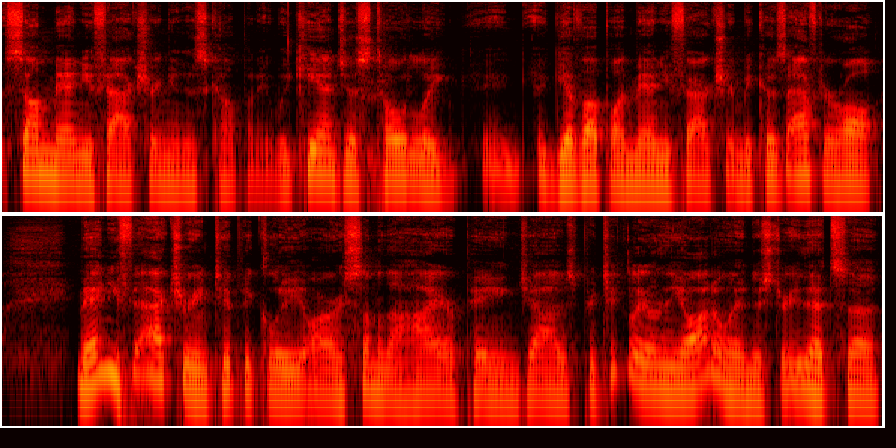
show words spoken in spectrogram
some manufacturing in this company. We can't just totally uh, give up on manufacturing because, after all, manufacturing typically are some of the higher paying jobs, particularly in the auto industry. That's a,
